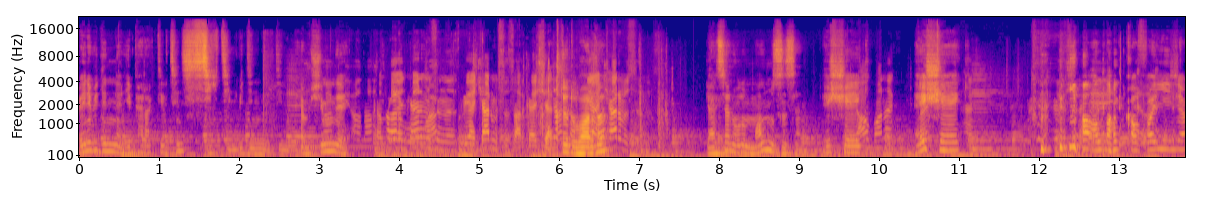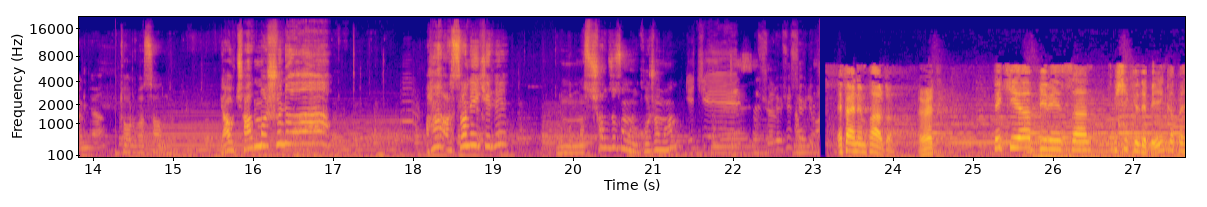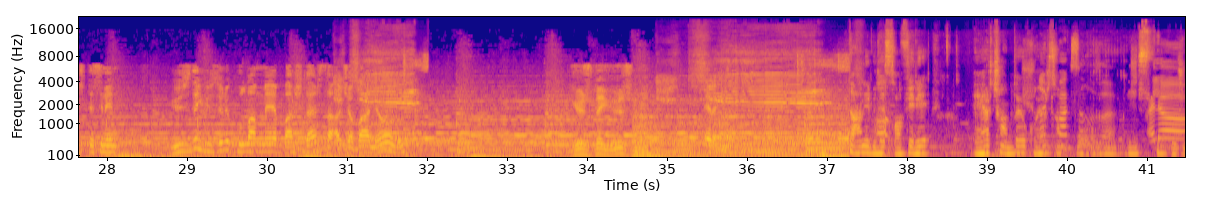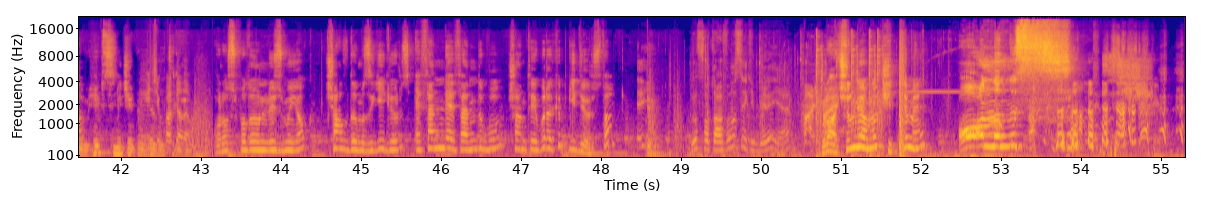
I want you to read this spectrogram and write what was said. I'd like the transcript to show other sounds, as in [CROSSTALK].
Beni bir dinle. Hiperaktiviteni siktiğim bir dinle dinle. Şimdi Anahtar Kapıyı açar mısınız? Bir açar mısınız arkadaşlar? İşte duvarda. Kapıyı açar mısınız? gelsen oğlum mal mısın sen? Eşek. Ya bana... Eşek. [LAUGHS] ya Allah'ım kafayı yiyeceğim ya. Torbası aldım. Ya çalma şunu. Aha aslan heykeli. Oğlum bunu nasıl çalacağız onu kocaman? Şöyle bir şey söyleyeyim. Efendim pardon. Evet. Peki ya bir insan bir şekilde beyin kapasitesinin yüzde yüzünü kullanmaya başlarsa acaba ne olur? Yüzde yüz mü? Evet. Bir tane bile safiri eğer çantaya bir koyarsam baksanıza. Alo. kocuğum, hepsini cebimde Geçin bakalım. Orospuluğun lüzumu yok. Çaldığımızı geliyoruz. Efendi efendi bu çantayı bırakıp gidiyoruz tamam Dur fotoğrafını çekeyim gelin ya. Bura açılmıyor mu? Kilitli mi? O ananı s-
